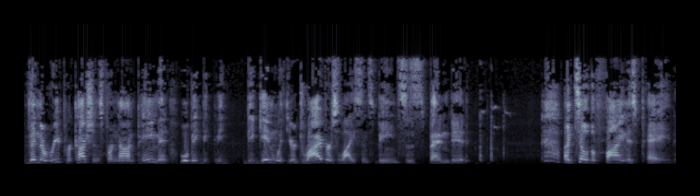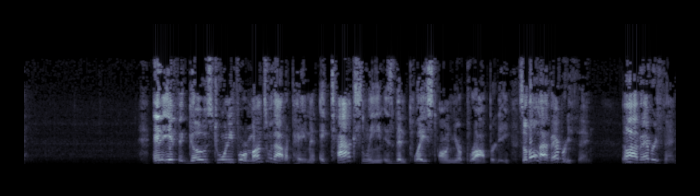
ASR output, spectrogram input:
then the repercussions for non-payment will be, be, begin with your driver's license being suspended until the fine is paid. And if it goes 24 months without a payment, a tax lien is then placed on your property. So they'll have everything. They'll have everything.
